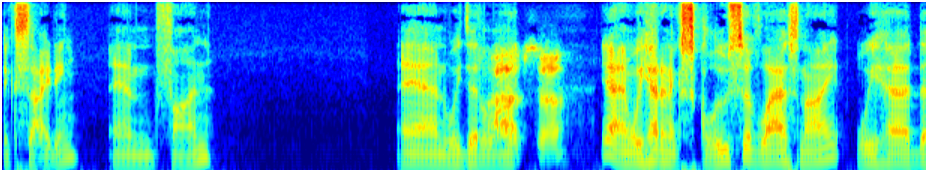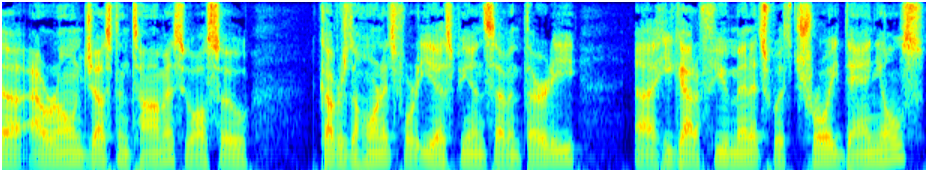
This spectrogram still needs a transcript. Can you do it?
exciting and fun. And we did a lot. hope so. Yeah, and we had an exclusive last night. We had uh, our own Justin Thomas, who also covers the Hornets for ESPN 730. Uh, he got a few minutes with Troy Daniels,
